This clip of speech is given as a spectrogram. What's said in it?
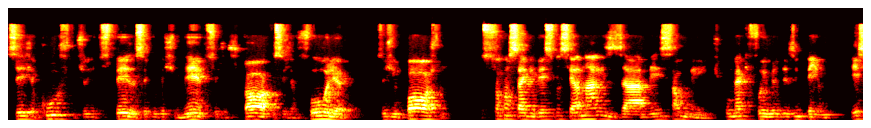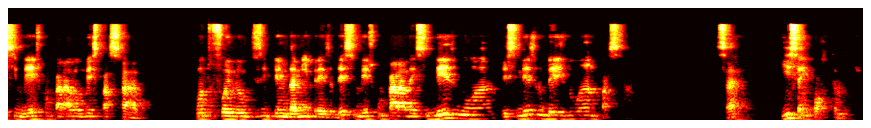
seja custo, seja despesa, seja investimento, seja estoque, seja folha, seja imposto, você só consegue ver se você analisar mensalmente como é que foi o meu desempenho esse mês comparado ao mês passado. Quanto foi o meu desempenho da minha empresa desse mês comparado a esse mesmo ano, esse mesmo mês do ano passado. Certo? Isso é importante.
